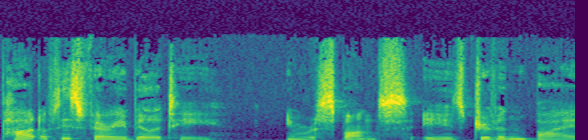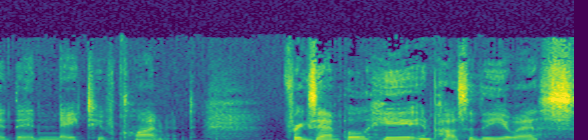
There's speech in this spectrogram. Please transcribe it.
Part of this variability in response is driven by their native climate. For example, here in parts of the US,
